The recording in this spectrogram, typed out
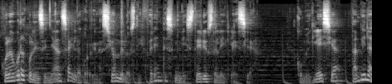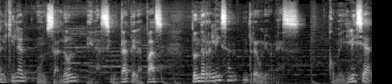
Colabora con la enseñanza y la coordinación de los diferentes ministerios de la iglesia. Como iglesia, también alquilan un salón en la ciudad de La Paz donde realizan reuniones. Como iglesia,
